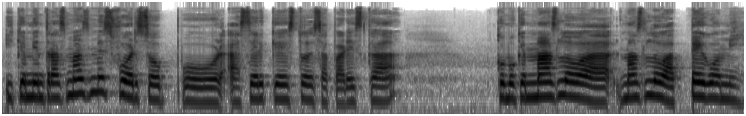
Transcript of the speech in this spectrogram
y que mientras más me esfuerzo por hacer que esto desaparezca, como que más lo, más lo apego a mí.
